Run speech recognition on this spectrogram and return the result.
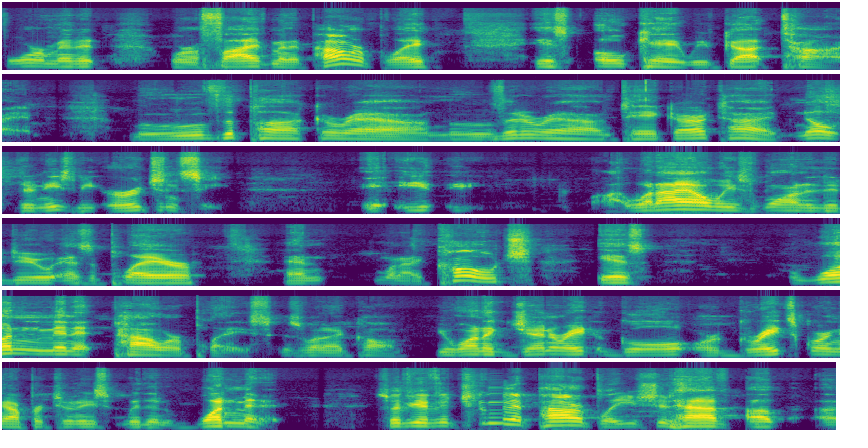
four minute or a five minute power play is okay, we've got time. Move the puck around, move it around, take our time. No, there needs to be urgency. It- you- you- what I always wanted to do as a player and when I coach is one minute power plays is what I call them. You want to generate a goal or great scoring opportunities within one minute. So if you have a two minute power play, you should have a, a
